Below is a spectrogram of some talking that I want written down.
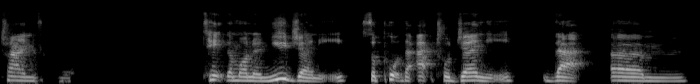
trying to take them on a new journey support the actual journey that um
